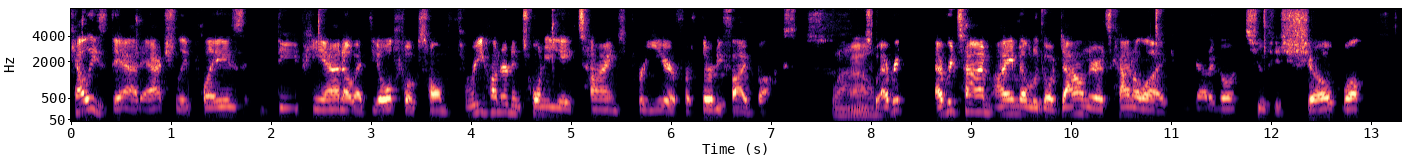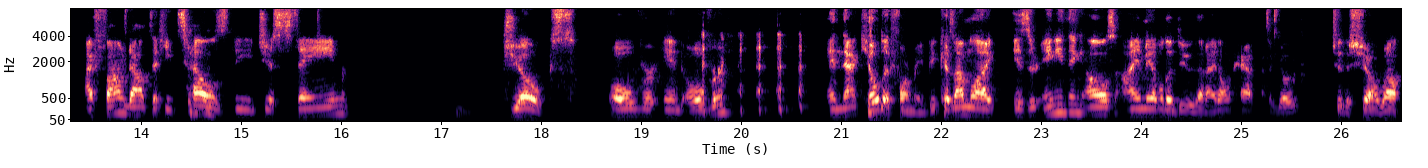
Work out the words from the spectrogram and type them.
kelly's dad actually plays the piano at the old folks home 328 times per year for 35 bucks. Wow. so every every time I am able to go down there, it's kind of like we got to go to his show. Well, I found out that he mm-hmm. tells the just same jokes over and over, and that killed it for me because I'm like, is there anything else I'm able to do that I don't have to go to the show? Well,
